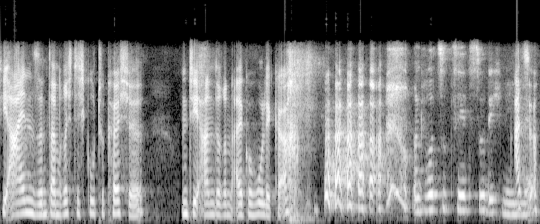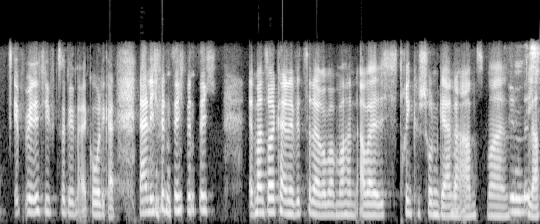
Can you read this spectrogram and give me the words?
Die einen sind dann richtig gute Köche und die anderen Alkoholiker. und wozu zählst du dich nicht? Also definitiv zu den Alkoholikern. Nein, ich finde es nicht witzig. Man soll keine Witze darüber machen, aber ich trinke schon gerne abends mal ein Glas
